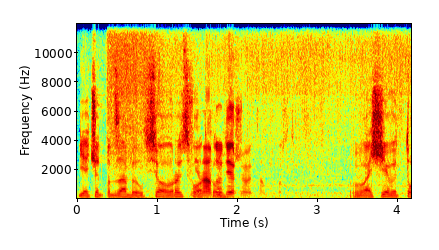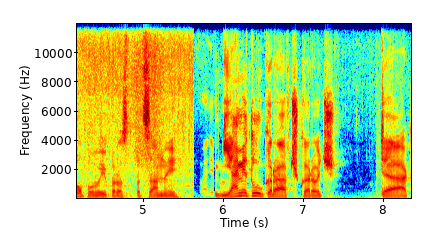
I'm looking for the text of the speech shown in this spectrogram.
Я что-то подзабыл. Все, вроде Не надо сфоткал. удерживать там просто. Вообще вы топовые просто пацаны. Просто- Я метлу крафчу, короче. Так,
